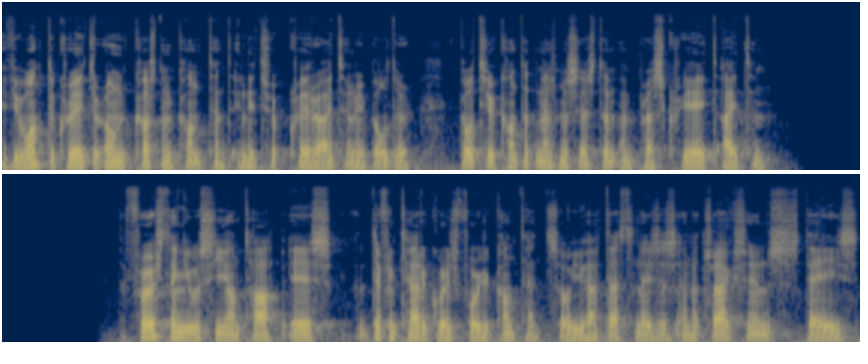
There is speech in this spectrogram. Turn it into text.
If you want to create your own custom content in the TripCreator Itinerary Builder, go to your content management system and press Create Item. The first thing you will see on top is the different categories for your content. So you have destinations and attractions, stays,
